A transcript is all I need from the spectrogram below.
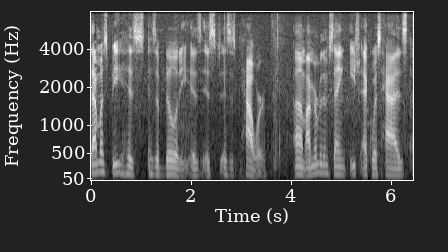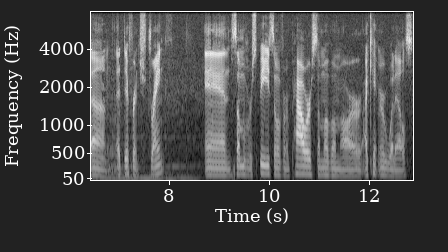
that must be his his ability, is, is, is his power. Um, I remember them saying each Equus has um, a different strength, and some of them are speed, some of them are power, some of them are, I can't remember what else.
